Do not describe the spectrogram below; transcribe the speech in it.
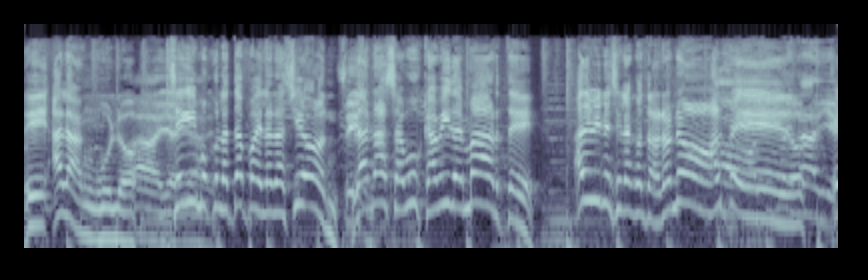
eh, al ángulo. Ay, ay, Seguimos ay. con la tapa de la nación. Sí. La NASA busca vida en Marte. Adivinen si la encontraron. No, al No, pedo. no hay nadie.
